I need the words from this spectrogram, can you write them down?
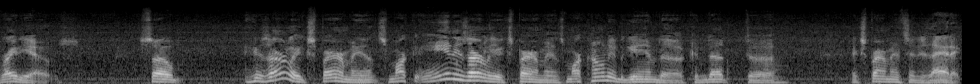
radios. So his early experiments, in his early experiments, Marconi began to conduct uh, experiments in his attic,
